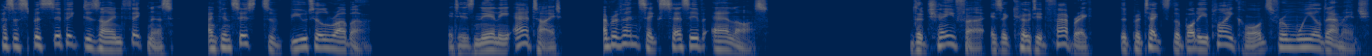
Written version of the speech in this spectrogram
has a specific design thickness and consists of butyl rubber. It is nearly airtight and prevents excessive air loss. The chafer is a coated fabric that protects the body ply cords from wheel damage.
